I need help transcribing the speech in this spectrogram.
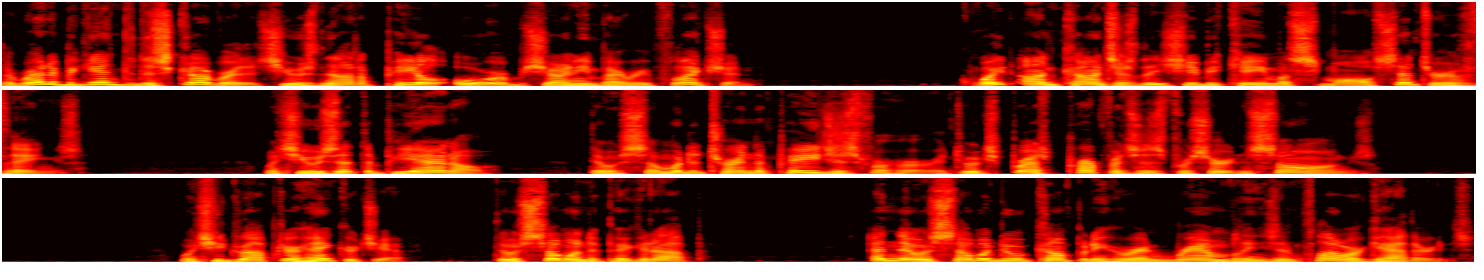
Loretta began to discover that she was not a pale orb shining by reflection. Quite unconsciously, she became a small center of things. When she was at the piano, there was someone to turn the pages for her and to express preferences for certain songs. When she dropped her handkerchief, there was someone to pick it up, and there was someone to accompany her in ramblings and flower gatherings.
